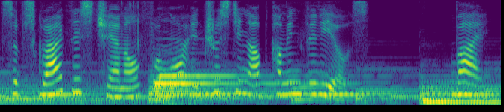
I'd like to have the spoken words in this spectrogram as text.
Subscribe this channel for more interesting upcoming videos. Bye.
